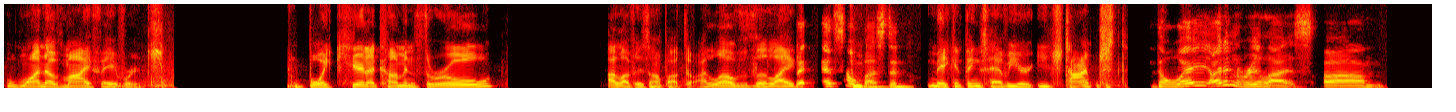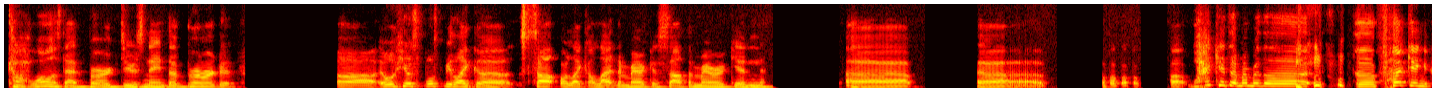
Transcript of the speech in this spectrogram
one of my favorites. Boy, Kira coming through. I love his Unpop though. I love the like It's so busted. making things heavier each time. Just The way I didn't realize. Um, God, what was that bird dude's name? The bird. Uh, it was, he was supposed to be like a South or like a Latin American, South American. Uh, uh, uh, why can't I remember the the fucking?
